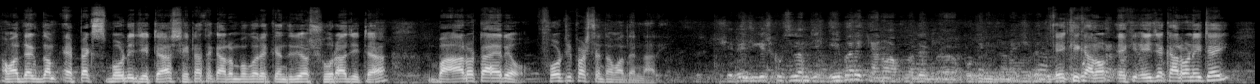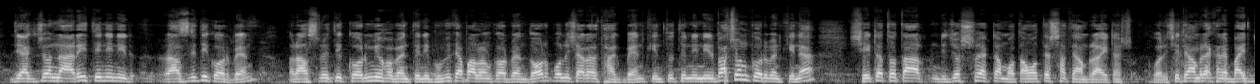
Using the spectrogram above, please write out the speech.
আমাদের একদম অ্যাপেক্স বডি যেটা সেটা থেকে আরম্ভ করে কেন্দ্রীয় সোরা যেটা বা আরও টায়ারেও ফোর্টি পার্সেন্ট আমাদের নারী। সেটাই জিজ্ঞেস করছিলাম যে এবারে কেন আপনাদের প্রতিনিধি নাই? সেটা একই কারণ এই যে কারণ এটাই যে একজন নারী তিনি রাজনীতি করবেন রাজনৈতিক কর্মী হবেন তিনি ভূমিকা পালন করবেন দল পরিচালনায় থাকবেন কিন্তু তিনি নির্বাচন করবেন কিনা সেটা তো তার নিজস্ব একটা মতামতের সাথে আমরা এটা করি সেটা আমরা এখানে বাধ্য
